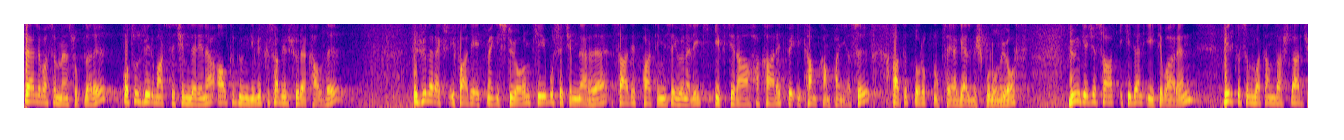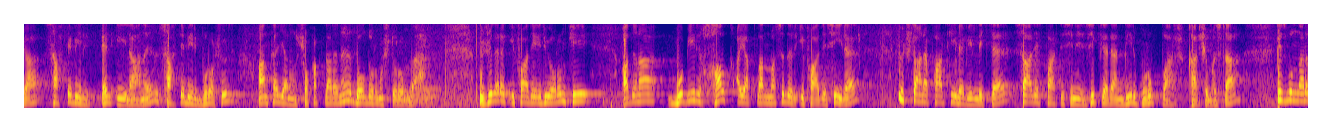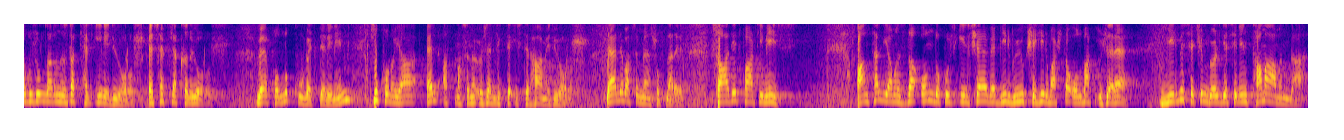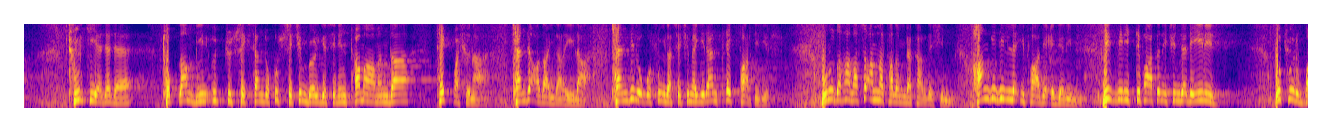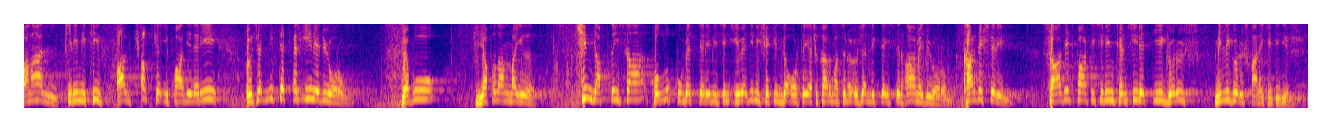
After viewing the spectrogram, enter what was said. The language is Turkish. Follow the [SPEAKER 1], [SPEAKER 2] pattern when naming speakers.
[SPEAKER 1] Değerli basın mensupları, 31 Mart seçimlerine 6 gün gibi kısa bir süre kaldı. Üzülerek ifade etmek istiyorum ki bu seçimlerde Saadet Partimize yönelik iftira, hakaret ve itham kampanyası artık doruk noktaya gelmiş bulunuyor. Dün gece saat 2'den itibaren bir kısım vatandaşlarca sahte bir el ilanı, sahte bir broşür Antalya'nın sokaklarını doldurmuş durumda. Üzülerek ifade ediyorum ki adına bu bir halk ayaklanmasıdır ifadesiyle üç tane partiyle birlikte Saadet Partisi'ni zikreden bir grup var karşımızda. Biz bunları huzurlarınızda telin ediyoruz, esefle kınıyoruz ve kolluk kuvvetlerinin bu konuya el atmasını özellikle istirham ediyoruz. Değerli basın mensupları, Saadet Partimiz Antalya'mızda 19 ilçe ve bir büyük şehir başta olmak üzere 20 seçim bölgesinin tamamında Türkiye'de de toplam 1389 seçim bölgesinin tamamında tek başına kendi adaylarıyla, kendi logosuyla seçime giren tek partidir. Bunu daha nasıl anlatalım be kardeşim? Hangi dille ifade edelim? Biz bir ittifakın içinde değiliz. Bu tür banal, primitif, alçakça ifadeleri özellikle telin ediyorum. Ve bu yapılanmayı kim yaptıysa kolluk kuvvetlerimizin ivedi bir şekilde ortaya çıkarmasını özellikle istirham ediyorum. Kardeşlerim, Saadet Partisi'nin temsil ettiği görüş milli görüş hareketidir.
